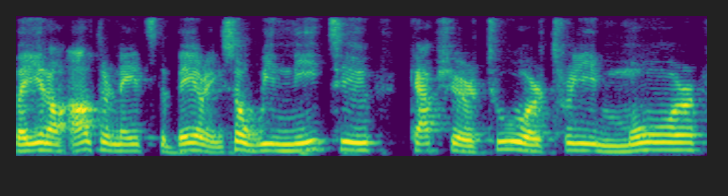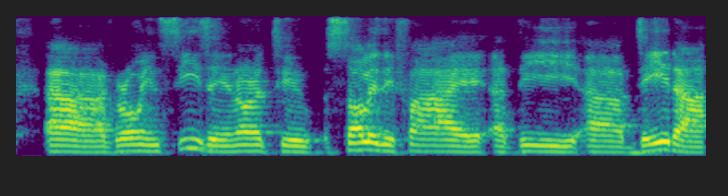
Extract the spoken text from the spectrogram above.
but you know alternates the bearing. So we need to capture two or three more uh, growing season in order to solidify uh, the uh, data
